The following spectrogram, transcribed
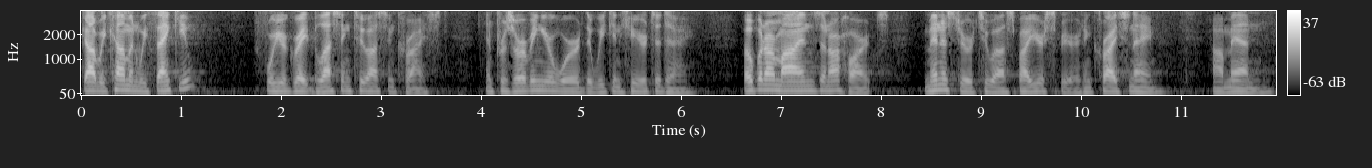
God, we come and we thank you for your great blessing to us in Christ and preserving your word that we can hear today. Open our minds and our hearts. Minister to us by your Spirit. In Christ's name, amen.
